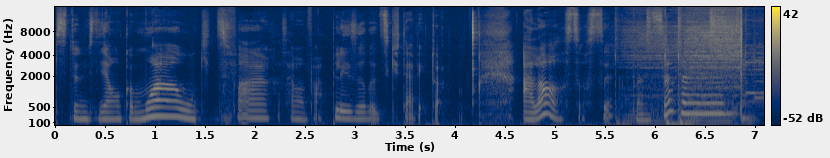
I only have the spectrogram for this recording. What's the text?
si tu une vision comme moi ou qui diffère, ça va me faire plaisir de discuter avec toi. Alors, sur ce, bonne semaine!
